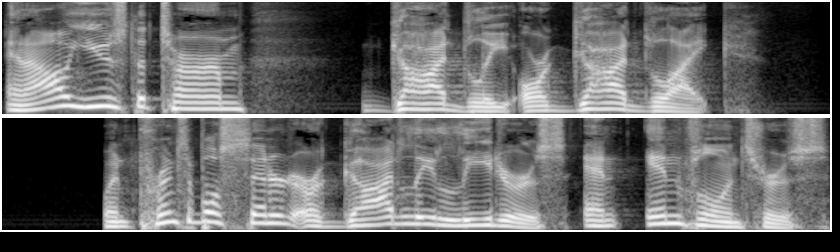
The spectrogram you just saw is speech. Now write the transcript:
and I'll use the term godly or godlike, when principle centered or godly leaders and influencers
